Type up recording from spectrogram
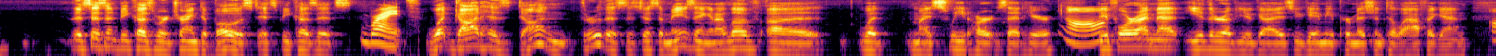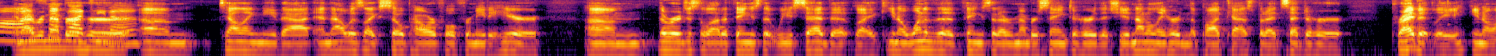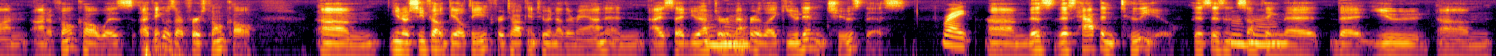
this isn't because we're trying to boast. It's because it's right. What God has done through this is just amazing, and I love uh, what my sweetheart said here. Aww. Before I met either of you guys, you gave me permission to laugh again, Aww, and I remember so glad, her um, telling me that, and that was like so powerful for me to hear. Um, there were just a lot of things that we said that, like, you know, one of the things that I remember saying to her that she had not only heard in the podcast, but I'd said to her privately, you know, on on a phone call was I think it was our first phone call. Um, you know, she felt guilty for talking to another man, and I said, "You have mm-hmm. to remember, like, you didn't choose this. Right. Um, this this happened to you. This isn't mm-hmm. something that that you um,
